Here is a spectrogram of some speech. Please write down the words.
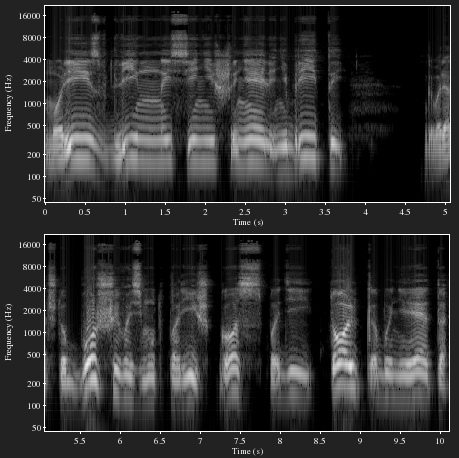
Морис в длинной синей шинели, небритый. Говорят, что Боши возьмут Париж. Господи, только бы не это!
